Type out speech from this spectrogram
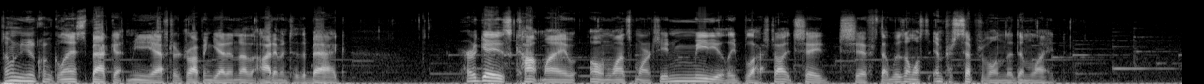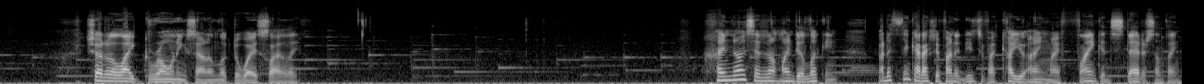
Diamond Unicorn glanced back at me after dropping yet another item into the bag. Her gaze caught my own once more, and she immediately blushed, a light shade shift that was almost imperceptible in the dim light. She uttered a light groaning sound and looked away slightly. I know I said I don't mind you looking, but I think I'd actually find it easier if I caught you eyeing my flank instead or something,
